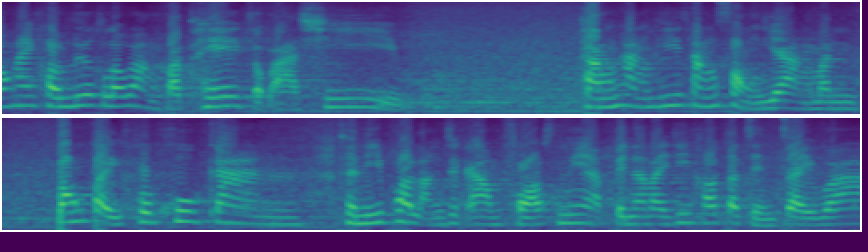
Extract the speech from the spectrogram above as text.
ต้องให้เขาเลือกระหว่างประเทศกับอาชีพ ทั้งทางที่ทั้งสองอย่างมันต้องไปควบคู่กันทีนี้พอหลังจากอาร์มฟอสเนี่ยเป็นอะไรที่เขาตัดสินใจว่า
